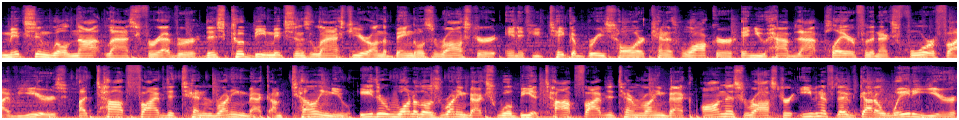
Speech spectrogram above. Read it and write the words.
Mixon will not last forever. This could be Mixon's last year on the Bengals roster. And if you take a Breece Hall or Kenneth Walker and you have that player for the next four or five years, a top five to 10 running back, I'm telling you, either one of those running backs will be a top five to 10 running back on this roster, even if they've got to wait a year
